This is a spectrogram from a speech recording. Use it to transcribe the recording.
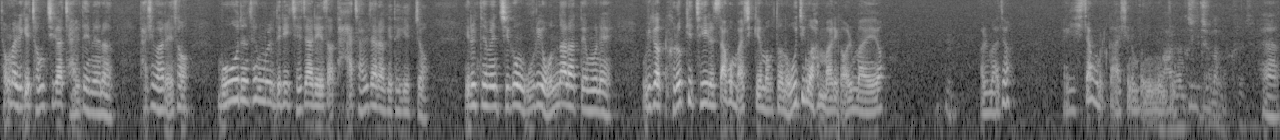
정말 이게 정치가 잘 되면은 다시 말해서 모든 생물들이 제자리에서 다 잘 자라게 되겠죠. 이를테면 지금 우리 온난화 때문에 우리가 그렇게 제일 싸고 맛있게 먹던 오징어 한 마리가 얼마예요? 얼마죠? 여기 시장 물가 아시는 분 있는지? 만원 칠천 원 그러죠. 어,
